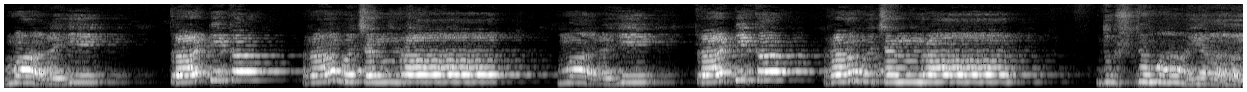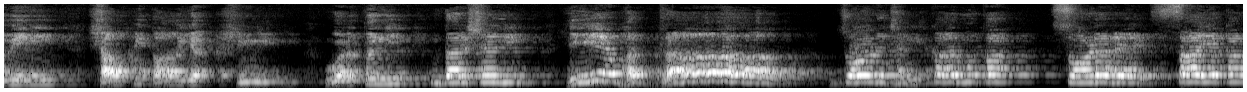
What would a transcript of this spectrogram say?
मारही त्राटिका रामचंद्र. मारही त्राटिका रामचंद्र. दुष्ट मायाविनी शापिता यक्षिणी वर्तनी दर्शनी ही भद्रा. जोड झनिकार मुका सोड रे सायका.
